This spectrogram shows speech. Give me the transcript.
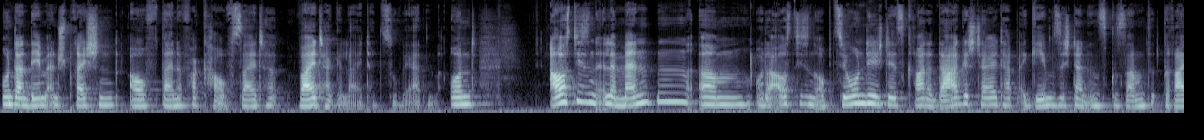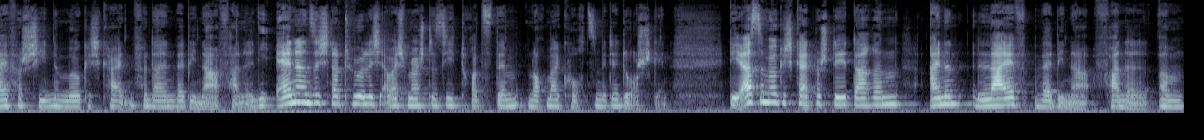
und dann dementsprechend auf deine Verkaufsseite weitergeleitet zu werden. Und aus diesen Elementen ähm, oder aus diesen Optionen, die ich dir jetzt gerade dargestellt habe, ergeben sich dann insgesamt drei verschiedene Möglichkeiten für deinen Webinar-Funnel. Die ähneln sich natürlich, aber ich möchte sie trotzdem noch mal kurz mit dir durchgehen. Die erste Möglichkeit besteht darin, einen Live-Webinar-Funnel ähm,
